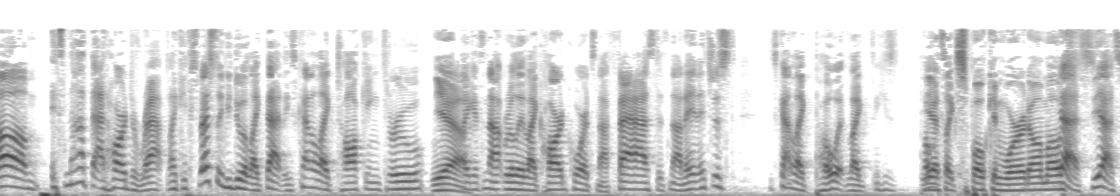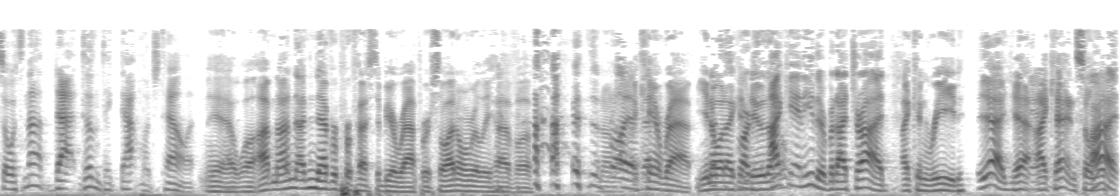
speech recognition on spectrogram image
Um, it's not that hard to rap. Like, especially if you do it like that. He's kind of like talking through. Yeah. Like it's not really like hardcore. It's not fast. It's not, in. it's just, he's kind of like poet. Like he's, yeah it's like spoken word almost yes, yes. So it's not that, doesn't take that much talent. Yeah, well, I'm not, I've never professed to be a rapper, so I don't really have a. It's I, don't know. probably a I can't rap. You know what I can smart. do though? I can't either, but I tried. I can read. Yeah, you yeah, can. I can. So All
